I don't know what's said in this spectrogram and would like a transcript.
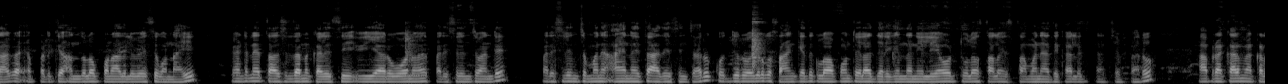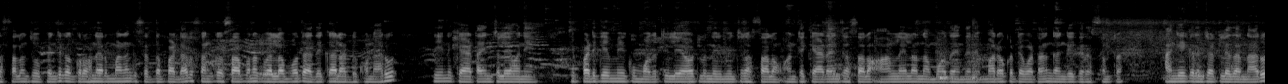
కాగా ఎప్పటికీ అందులో పునాదులు వేసి ఉన్నాయి. వెంటనే తహసీల్దార్ను కలిసి వీఆర్ఓను పరిశీలించమంటే పరిశీలించమని ఆయన అయితే ఆదేశించారు. కొద్ది రోజులకు సాంకేతిక లోపంతో ఇలా జరిగిందని లేఅవుట్ టూలో స్థలం ఇస్తామని అధికారులు అయితే చెప్పారు. ఆ ప్రకారం అక్కడ స్థలం చూపించక గృహ నిర్మాణానికి సిద్ధపడ్డారు. శంకుస్థాపనకు వెళ్ళబోతే అధికారులు అడ్డుకున్నారు. దీన్ని కేటాయించలేమని. ఇప్పటికే మీకు మొదటి లేఅవుట్లో నిర్మించిన స్థలం అంటే కేటాయించిన స్థలం ఆన్లైన్లో నమోదైందని మరొకటి ఇవ్వడానికి అంగీకరిస్తుంట అంగీకరించట్లేదన్నారు.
